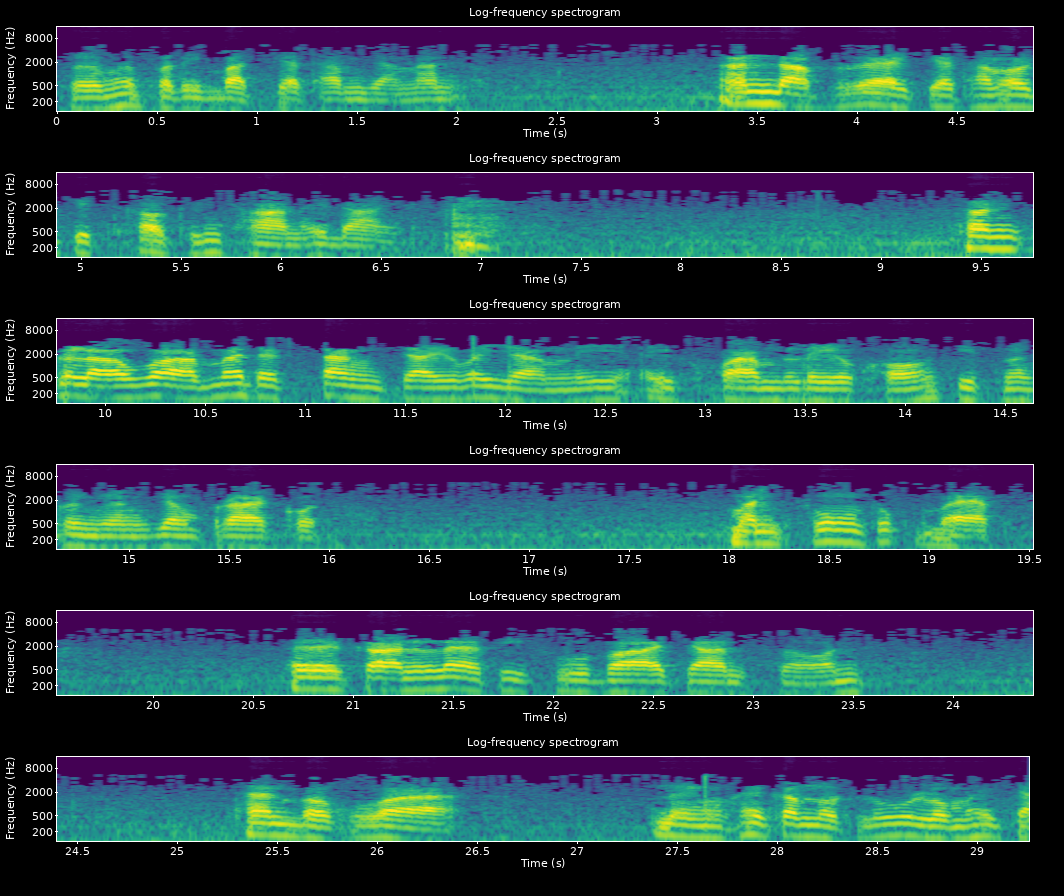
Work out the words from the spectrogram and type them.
เสริมให้ปฏิบัติจะทำอย่างนั้น อันดับแรกจะทำเอาจิตเข้าถึงฌานให้ได้ ท่านกล่าวว่าแม้แต่ตั้งใจไว้อย่างนี้ ไอ้ความเลวของจิตมันก็ยังยังปรากฏ มันฟุ้งทุกแบบในการแรกที่ครูบาอาจารย์สอน ท่านบอกว่าหนึ่งให้กำหนดรู้ลมให้ใจ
